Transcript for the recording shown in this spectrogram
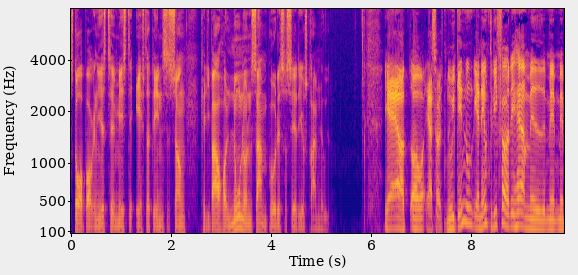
står Buccaneers til at miste efter denne sæson. Kan de bare holde nogenlunde sammen på det, så ser det jo skræmmende ud. Ja, og, og altså, nu igen, nu, jeg nævnte lige før det her med, med, med,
